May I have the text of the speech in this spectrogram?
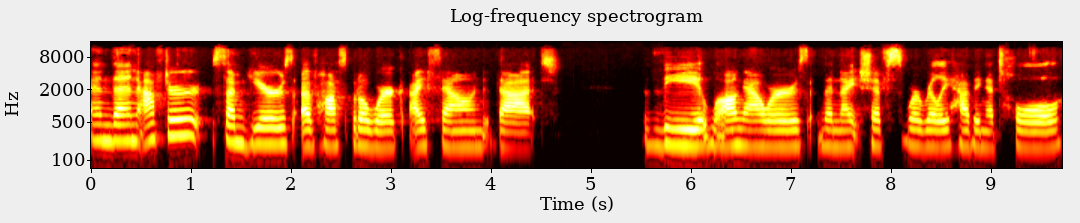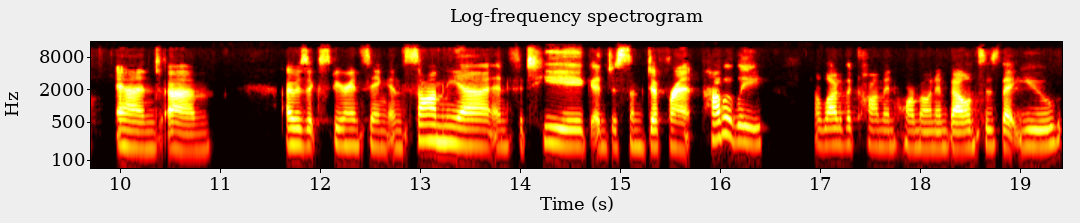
And then after some years of hospital work, I found that the long hours, the night shifts were really having a toll. And um, I was experiencing insomnia and fatigue and just some different, probably a lot of the common hormone imbalances that you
